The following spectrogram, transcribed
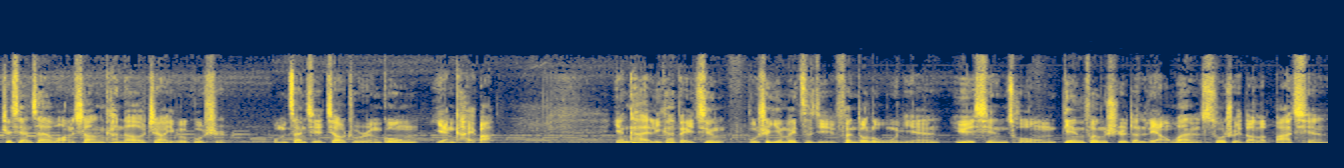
之前在网上看到这样一个故事，我们暂且叫主人公严凯吧。严凯离开北京，不是因为自己奋斗了五年，月薪从巅峰时的两万缩水到了八千，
